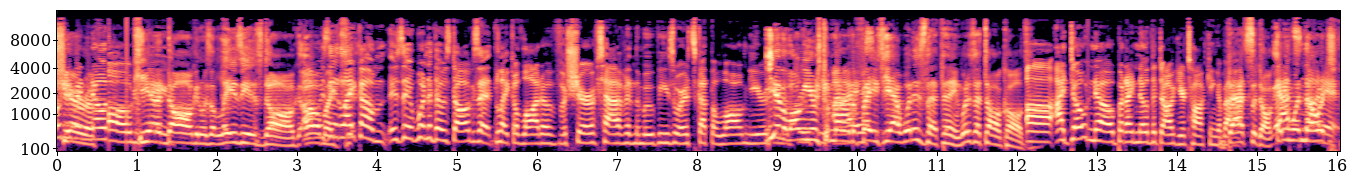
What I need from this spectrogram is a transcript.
the sheriff. Know he had a dog and it was the laziest dog. Oh, Oh, is my! it like um? Is it one of those dogs that like a lot of sheriffs have in the movies where it's got the long ears? yeah, and the long ears coming out of the face. Yeah, what is that thing? What is that dog called? Uh, I don't know, but I know the dog you're talking about. That's the dog. That's Anyone know it?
